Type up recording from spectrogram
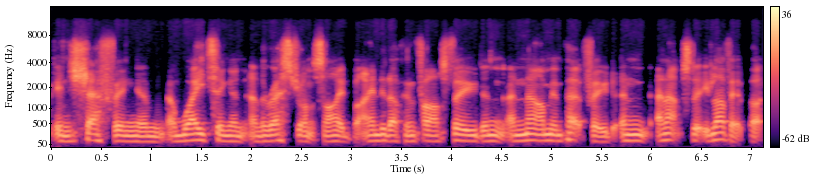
in chefing and, and waiting and, and, the restaurant side, but I ended up in fast food and, and now I'm in pet food and, and absolutely love it. But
